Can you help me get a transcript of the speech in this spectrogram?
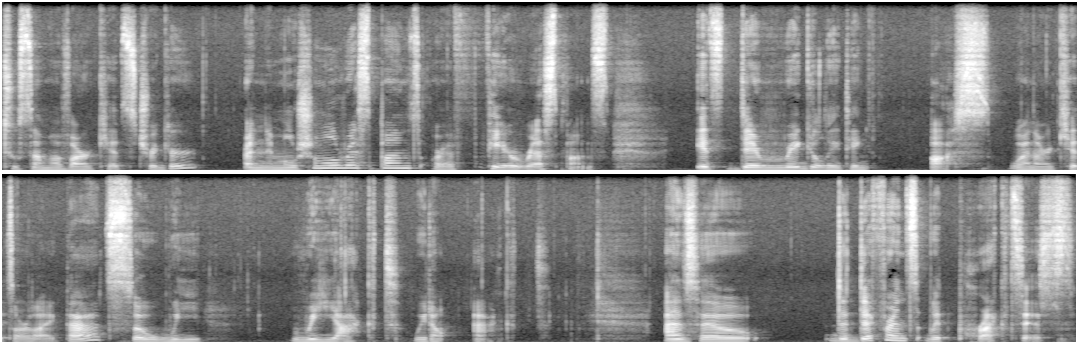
to some of our kids trigger, an emotional response or a fear response it's deregulating us when our kids are like that. So we react, we don't act. And so the difference with practice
